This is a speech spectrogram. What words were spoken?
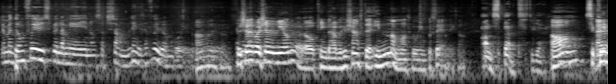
Ja, men de får ju spela med i någon sorts samling. Sen får ju de gå i... Ja, det är hur känner, vad känner ni andra då kring det här? Hur känns det innan man ska gå in på scen? Liksom? Anspänt, tycker jag. Ja. Sekunden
